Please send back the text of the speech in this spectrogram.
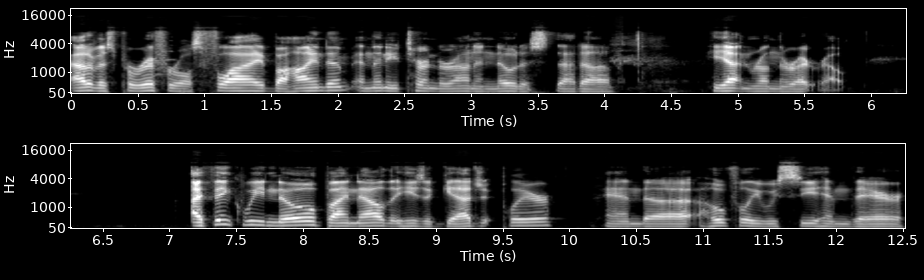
out of his peripherals fly behind him, and then he turned around and noticed that uh, he hadn't run the right route. I think we know by now that he's a gadget player, and uh, hopefully we see him there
